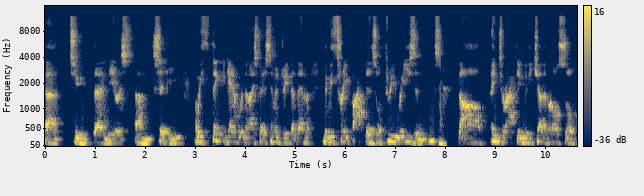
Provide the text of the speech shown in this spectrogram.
uh, to their nearest um, city. And we think again with a nice bit of symmetry that there may be three factors or three reasons that are interacting with each other, but also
